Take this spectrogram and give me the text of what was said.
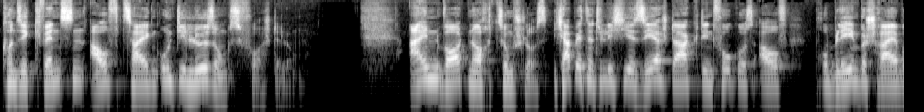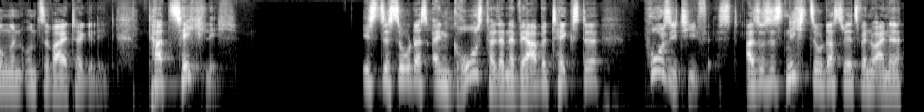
Konsequenzen aufzeigen und die Lösungsvorstellung. Ein Wort noch zum Schluss. Ich habe jetzt natürlich hier sehr stark den Fokus auf Problembeschreibungen und so weiter gelegt. Tatsächlich ist es so, dass ein Großteil deiner Werbetexte positiv ist. Also es ist nicht so, dass du jetzt, wenn du eine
